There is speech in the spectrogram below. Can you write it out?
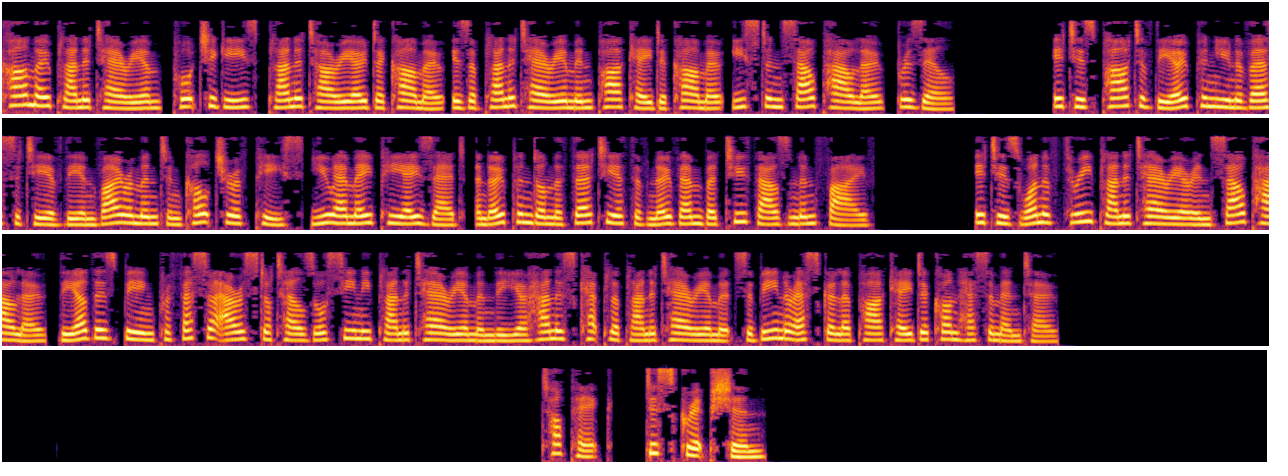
Carmo Planetarium Portuguese, Planetário de Carmo is a planetarium in Parque de Carmo, eastern São Paulo, Brazil. It is part of the Open University of the Environment and Culture of Peace and opened on 30 November 2005. It is one of three planetaria in São Paulo, the others being Professor Aristoteles Orsini Planetarium and the Johannes Kepler Planetarium at Sabina Escola Parque de Conhecimento. Topic description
